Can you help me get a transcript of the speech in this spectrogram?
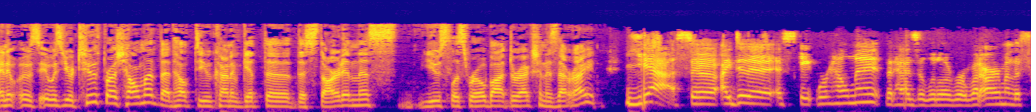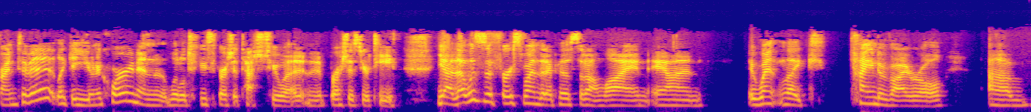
And it was it was your toothbrush helmet that helped you kind of get the the start in this useless robot direction. Is that right? Yeah, so I did a, a skateboard helmet that has a little robot arm on the front of it, like a unicorn, and a little toothbrush attached to it, and it brushes your teeth. Yeah, that was the first one that I posted online, and it went like kind of viral. Um,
